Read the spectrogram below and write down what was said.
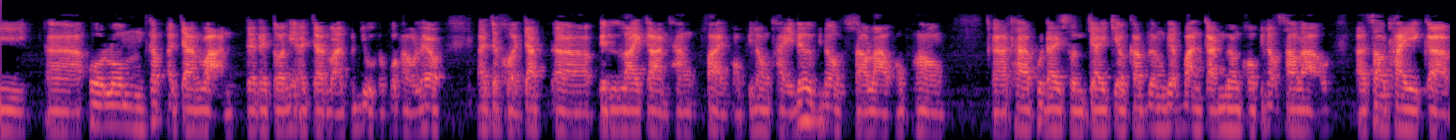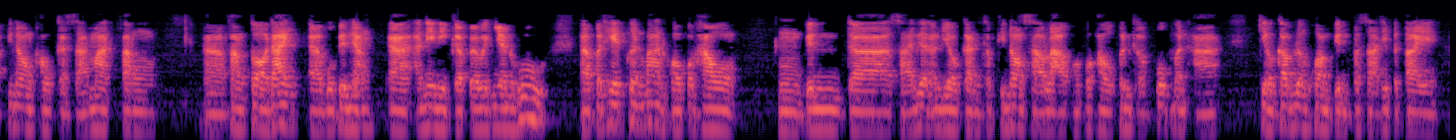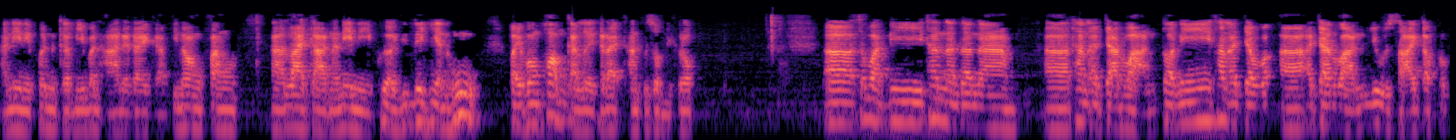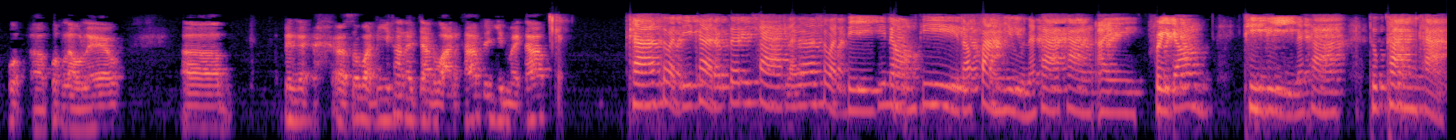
อ่าโอลมกับอาจารย์หวาน แต่ในตอนนี้อาจารย์หวานเพิ่นอยู่กับพวกเฮาแล้ว อาจจะขอจัดอ่าเป็นรายการทางฝ่ายของพี่น้องไทยเด้อพี่น้องชาวลาวของพวกเฮาอ่าถ้าผู้ใดสนใจเกี่ยวกับเรื่องเรียกบ้านการเมืองของพี่น้องชาวลาวอ่าชาวไทยกับพี่น้องเขาก็สามารถฟังอ่าฟังต่อได้อ่าบ่เป็นหยังอ่าอันนี้นี่ก็แปลว่าเรียนรู้อ่าประเทศเพื่อนบ้านของพวกเฮาอืมเป็นอ่าสายเลือดอันเดียวกันกับพี่น้องชาวลาวของพวกเฮาเพิ่นก็พบปัญหา เกี่ยวกับเรื่องความเป็นประชาธิปไตย อันนี้นี่เพิ่นก็มีปัญหาใดๆกับพี่น้องฟังรายการอันนี้นี่เพื่อได้เรียนรู้ไปพร้อมๆกันเลยก็ได้ท่านผู้ชมที่เคารพสวัสดีท่านอาจารย์นามท่านอาจารย์หวาน ตอนนี้ท่านอาจารย์อาจารย์หวานอยู่สายกับพวกพวกเราแล้วเป็นสวัสดีท่านอาจารย์หวานครับ ได้ยินไหมครับ ค่ะ สวัสดีค่ะ ดรริชาร์ดแล้วก็สวัสดีพี่น้องที่รับฟังอยู่นะคะ ทาง i Freedom TV นะคะ ทุกท่านค่ะ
